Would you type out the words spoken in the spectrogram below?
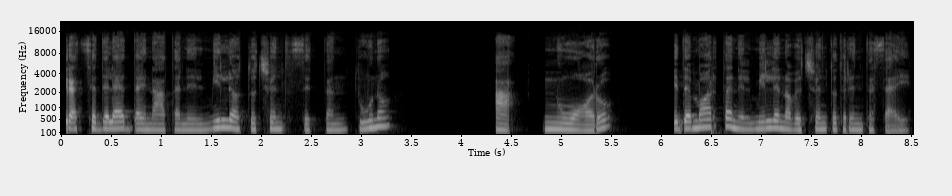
Grazia Deledda è nata nel 1871 a Nuoro ed è morta nel 1936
